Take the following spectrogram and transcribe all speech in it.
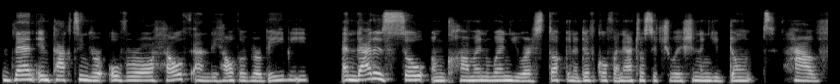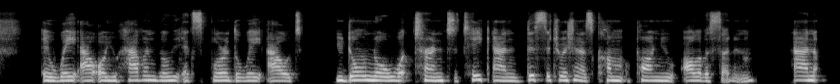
then impacting your overall health and the health of your baby. And that is so uncommon when you are stuck in a difficult financial situation and you don't have a way out or you haven't really explored the way out. You don't know what turn to take. And this situation has come upon you all of a sudden. And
